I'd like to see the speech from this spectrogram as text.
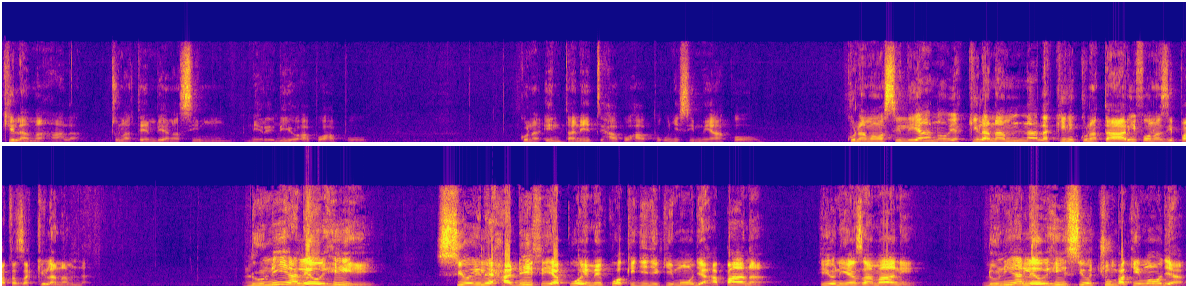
kila mahala, tunatembea na simu, ni redio hapo hapo, kuna intaneti hapo hapo kwenye simu yako, kuna mawasiliano ya kila namna, lakini kuna taarifa unazipata za kila namna. Dunia leo hii sio ile hadithi ya kuwa imekuwa kijiji kimoja. Hapana, hiyo ni ya zamani. Dunia leo hii sio chumba kimoja.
